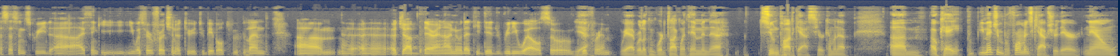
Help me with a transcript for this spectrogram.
Assassin's Creed, uh, I think he, he was very fortunate to to be able to land um, a, a job there. And I know that he did really well, so Yeah. good for him. Yeah, we're looking forward to talking with him in the soon podcast here coming up. Um, okay, you mentioned performance capture there. Now,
